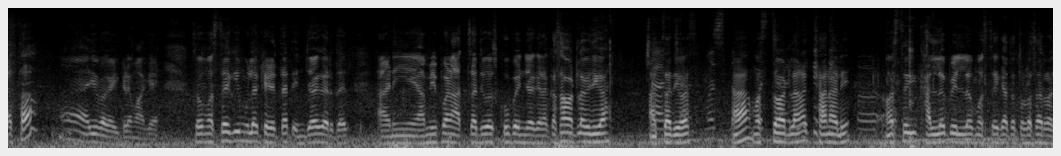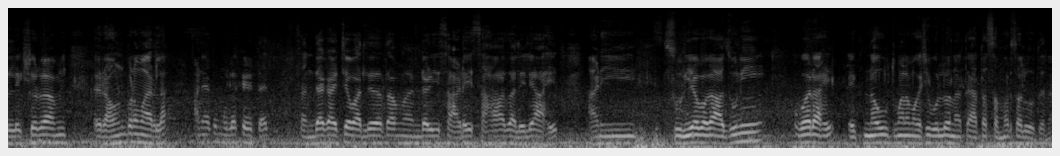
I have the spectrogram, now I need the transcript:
आस्था? हां, बघा इकडे मागे. आहे सो मस्त की मुलं खेळतात एन्जॉय करतात. आणि आम्ही पण आजचा दिवस खूप एन्जॉय केला. कसा वाटला वेदिका आजचा दिवस. हां मस्त वाटला ना. छान आली. हो. मस्त की खाल्लं पिल्लं मस्त की आता थोडासा लेक्चरला आम्ही राऊंड पण मारला. आणि आता मुलं खेळत आहेत संध्याकाळचे वाजले आता मंडळी साडेसहा झालेले आहेत. आणि सूर्य बघा अजूनही वर आहे. एक नऊ तुम्हाला मगाशी बोललो ना तर आता समर चालू होतं ना.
